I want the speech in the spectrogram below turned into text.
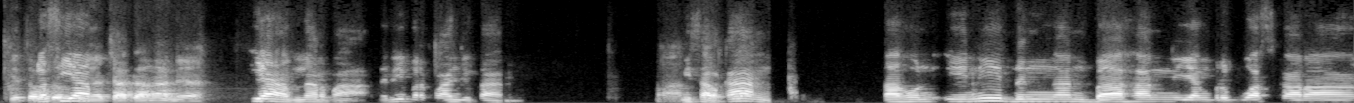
kita Udah udah, siap. punya cadangan ya. iya benar Pak jadi berkelanjutan Mantap, misalkan tahun ini dengan bahan yang berbuah sekarang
